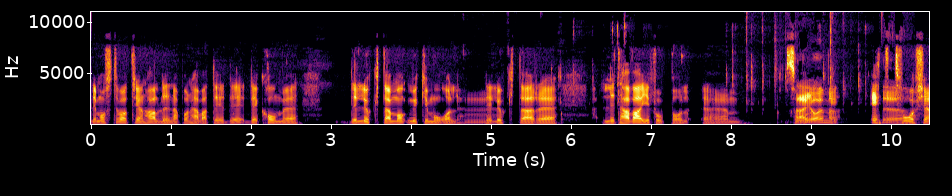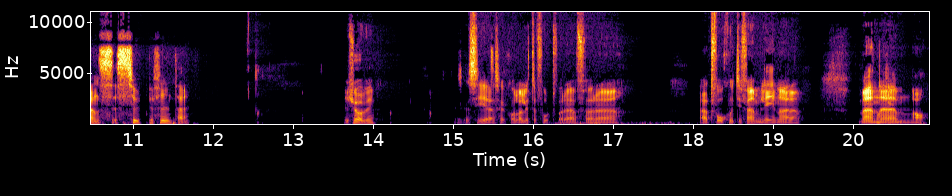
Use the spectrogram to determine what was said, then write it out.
det måste vara 3,5 lina på den här va? Det, det, det kommer, det luktar mycket mål. Mm. Det luktar eh, lite Hawaii-fotboll. Um, Nej, jag är med. 1-2 känns superfint här. Det kör vi. Jag ska se, jag ska kolla lite fort vad det är för... Uh, ja, 2,75 lina är det. Men, Okej. eh, ja.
